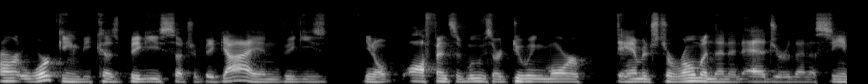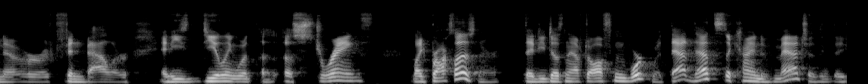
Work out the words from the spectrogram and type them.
aren't working because Big E's such a big guy and Big E's, you know, offensive moves are doing more damage to Roman than an Edge or than a Cena or a Finn Balor. And he's dealing with a, a strength like Brock Lesnar that he doesn't have to often work with. That that's the kind of match I think they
